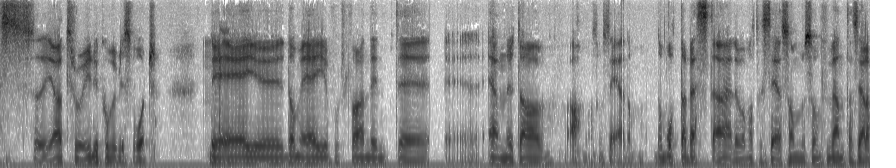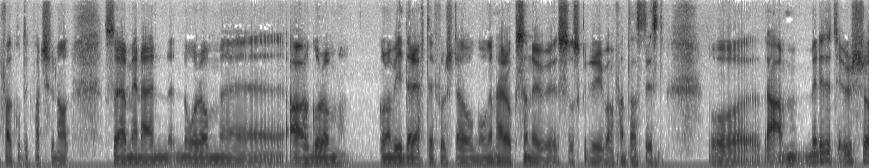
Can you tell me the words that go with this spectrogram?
så jag tror ju det kommer bli svårt. Det är ju, de är ju fortfarande inte eh, en utav, ja, vad ska man säga, de, de åtta bästa eller vad man ska säga som, som förväntas i alla fall gå till kvartsfinal. Så jag menar, når de, eh, ja, går de Går de vidare efter första omgången här också nu så skulle det ju vara fantastiskt. Och ja, med lite tur så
